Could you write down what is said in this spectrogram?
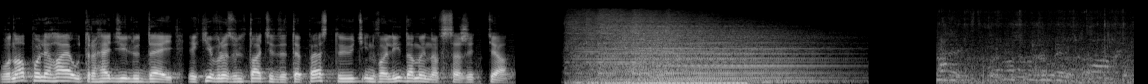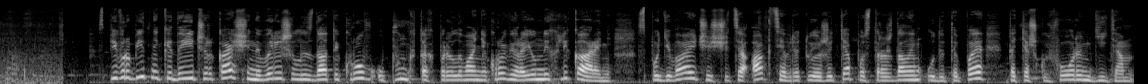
Вона полягає у трагедії людей, які в результаті ДТП стають інвалідами на все життя. Співробітники ДАІ Черкащини вирішили здати кров у пунктах переливання крові районних лікарень, сподіваючись, що ця акція врятує життя постраждалим у ДТП та тяжкохворим дітям.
